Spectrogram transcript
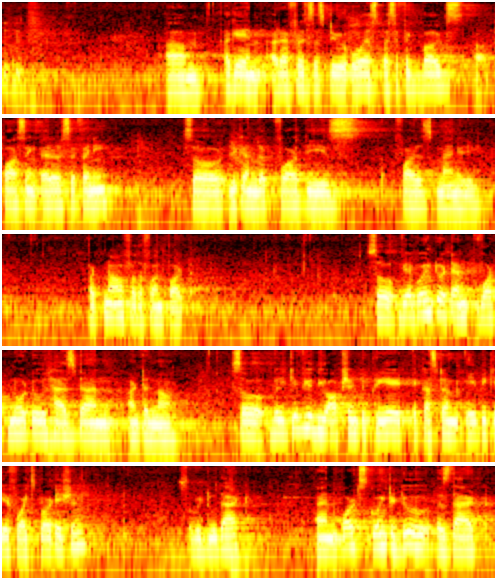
um, again, references to OS-specific bugs, uh, passing errors if any. So you can look for these files manually. But now for the fun part. So we are going to attempt what no tool has done until now. So we'll give you the option to create a custom APK for exploitation. So we do that. And what it's going to do is that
